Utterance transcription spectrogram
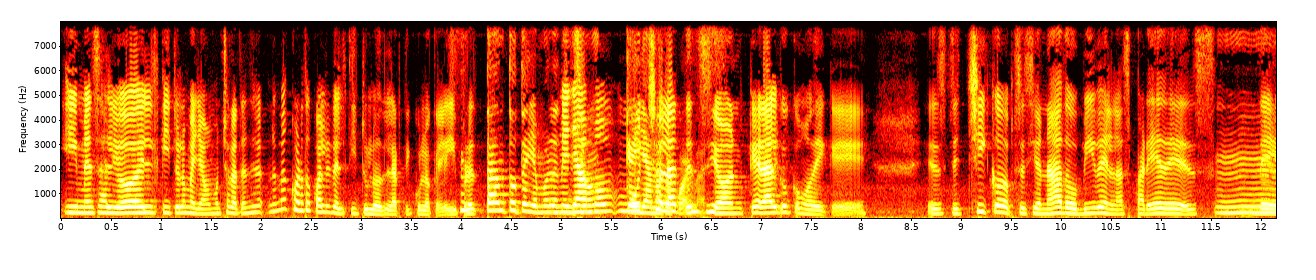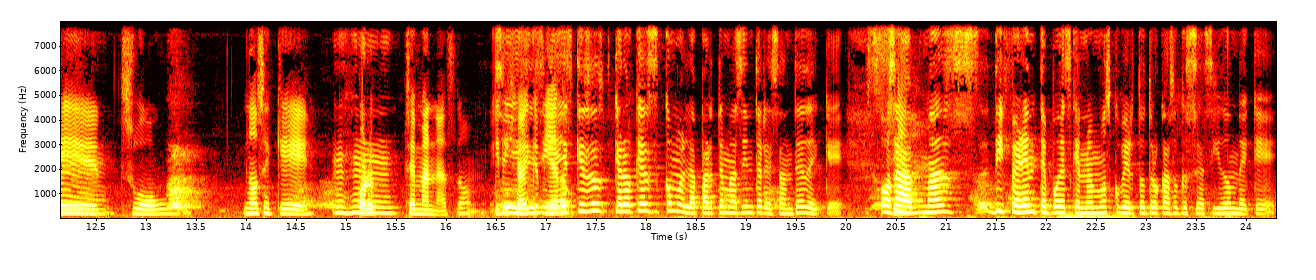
Y me salió el título, me llamó mucho la atención. No me acuerdo cuál era el título del artículo que leí, pero Tanto te llamó la me atención. llamó que ya mucho no la acuerdas. atención. Que era algo como de que este chico obsesionado vive en las paredes Mm. de su no sé qué por semanas, ¿no? Y Sí, dije, ay, sí, qué sí. miedo. Es que eso es- creo que es como la parte más interesante de que, o sea, más diferente, pues, que no hemos cubierto otro caso que sea así, donde que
